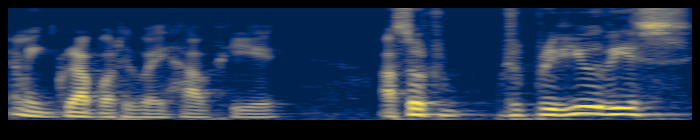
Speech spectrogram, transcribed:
let me grab whatever I have here. Uh, so to, to preview this,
